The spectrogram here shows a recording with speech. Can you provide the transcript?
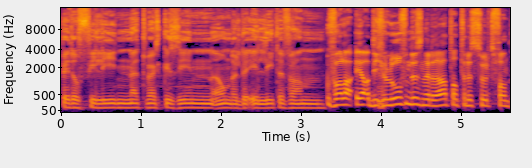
pedofilie-netwerken zien onder de elite van... Voilà, ja, die geloven dus inderdaad dat er een soort van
